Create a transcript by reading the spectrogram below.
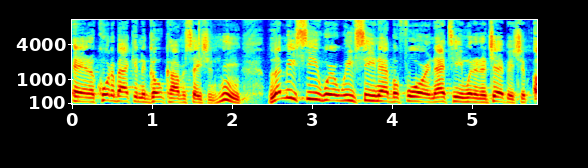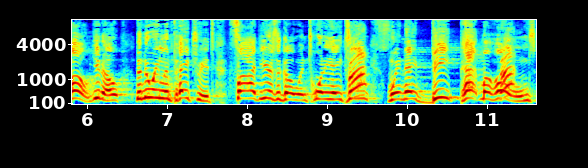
and a quarterback in the GOAT conversation. Hmm. Let me see where we've seen that before and that team winning a championship. Oh, you know, the New England Patriots five years ago in 2018 Drops. when they beat Pat Mahomes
